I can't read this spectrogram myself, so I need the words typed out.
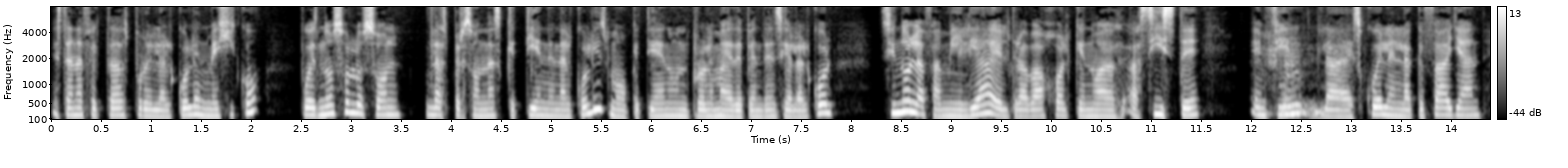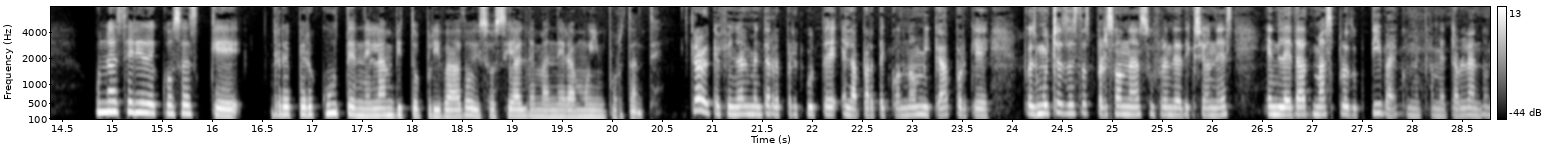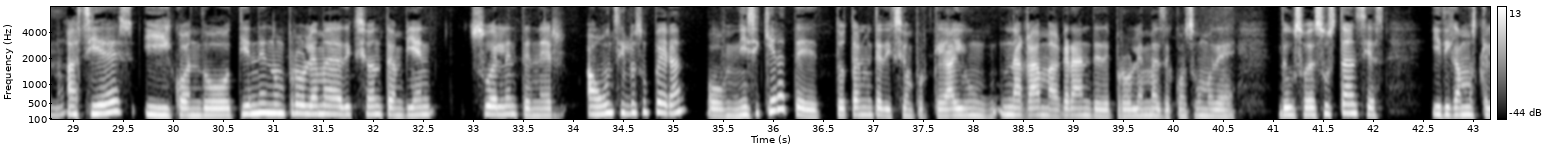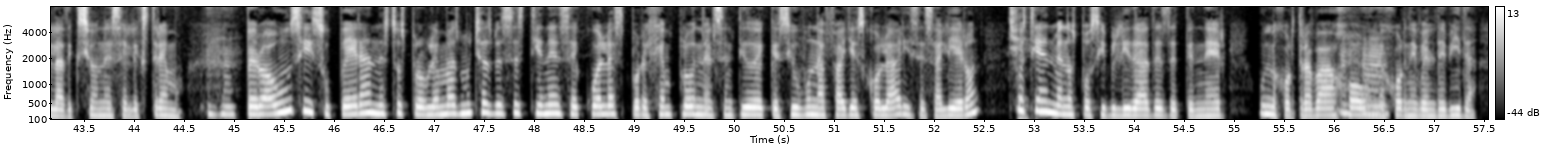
están afectadas por el alcohol en México, pues no solo son las personas que tienen alcoholismo o que tienen un problema de dependencia al alcohol, sino la familia, el trabajo al que no asiste, en fin, la escuela en la que fallan, una serie de cosas que repercuten en el ámbito privado y social de manera muy importante. Claro que finalmente repercute en la parte económica porque pues muchas de estas personas sufren de adicciones en la edad más productiva económicamente hablando, ¿no? Así es, y cuando tienen un problema de adicción también suelen tener, aun si lo superan, o ni siquiera de totalmente adicción, porque hay una gama grande de problemas de consumo de, de uso de sustancias, y digamos que la adicción es el extremo. Pero aún si superan estos problemas, muchas veces tienen secuelas, por ejemplo, en el sentido de que si hubo una falla escolar y se salieron, pues tienen menos posibilidades de tener un mejor trabajo, un mejor nivel de vida.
